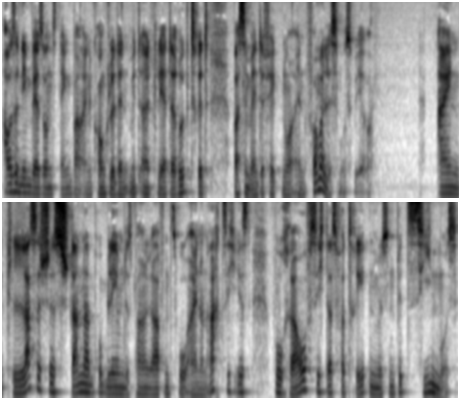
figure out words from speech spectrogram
Außerdem wäre sonst denkbar ein konkludent miterklärter Rücktritt, was im Endeffekt nur ein Formalismus wäre. Ein klassisches Standardproblem des Paragraphen 281 ist, worauf sich das Vertreten müssen beziehen muss.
